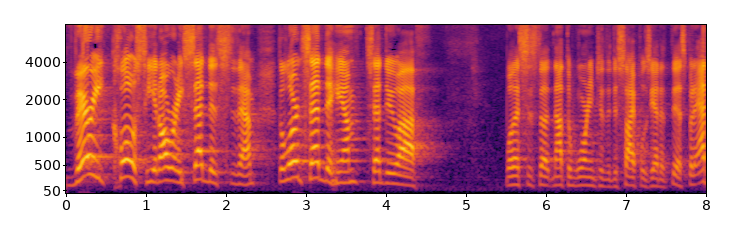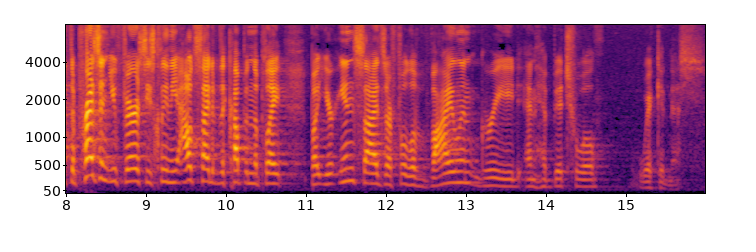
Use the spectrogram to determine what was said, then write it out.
very close. He had already said this to them. The Lord said to him, said to, uh, well, this is the, not the warning to the disciples yet at this, but at the present, you Pharisees clean the outside of the cup and the plate, but your insides are full of violent greed and habitual wickedness.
